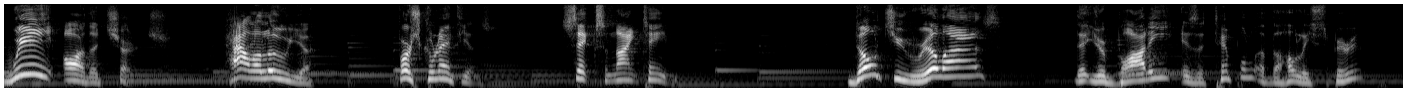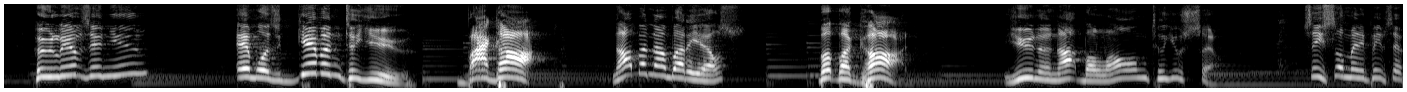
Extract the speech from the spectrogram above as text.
We are the church. Hallelujah. 1 Corinthians 6 19. Don't you realize that your body is a temple of the Holy Spirit who lives in you and was given to you by God? Not by nobody else, but by God. You do not belong to yourself. See, so many people say,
